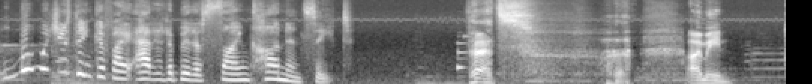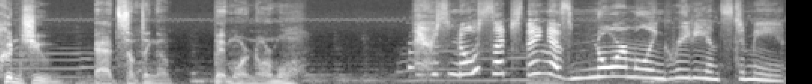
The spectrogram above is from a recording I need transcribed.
What would you think if I added a bit of slime condensate? That's. I mean, couldn't you add something a bit more normal? There's no such thing as normal ingredients to me.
